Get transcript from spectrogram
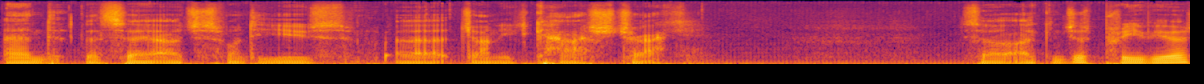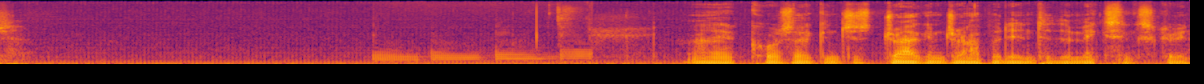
And let's say I just want to use uh, Johnny Cash track. So I can just preview it. And of course I can just drag and drop it into the mixing screen.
